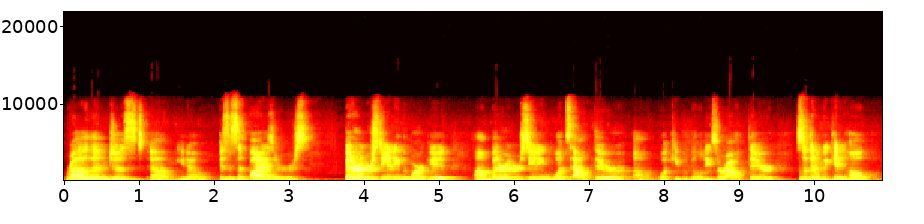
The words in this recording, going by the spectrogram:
rather than just um, you know business advisors. Better understanding the market, um, better understanding what's out there, um, what capabilities are out there, so then we can help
